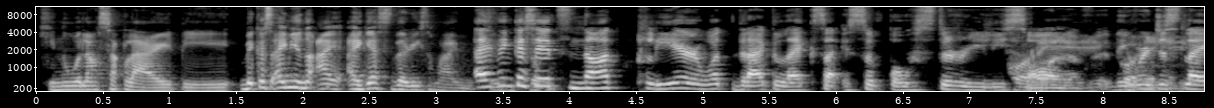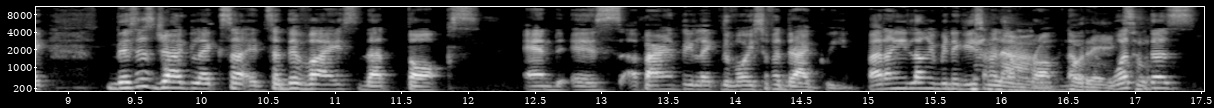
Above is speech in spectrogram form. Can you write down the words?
kinulang sa clarity because I mean I I guess the reason why I'm I think kasi so- it's not clear what Drag Lexa is supposed to really solve. Correct, They were just correct. like, this is Drag Lexa, it's a device that talks and is apparently like the voice of a drag queen. Parang yun lang yung binigay sa lang, prompt na correct. what So- does,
